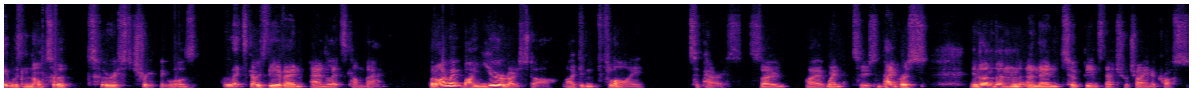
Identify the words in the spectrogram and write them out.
it was not a tourist trip. It was let's go to the event and let's come back. But I went by Eurostar. I didn't fly to Paris. So, I went to St Pancras in London and then took the international train across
